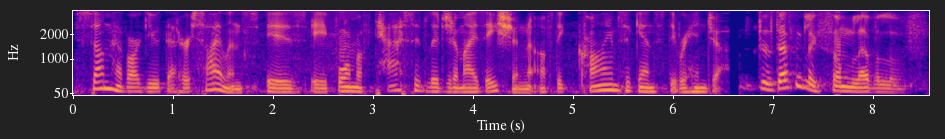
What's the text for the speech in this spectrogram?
Some have argued that her silence is a form of tacit legitimization of the crimes against the Rohingya. There's definitely some level of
